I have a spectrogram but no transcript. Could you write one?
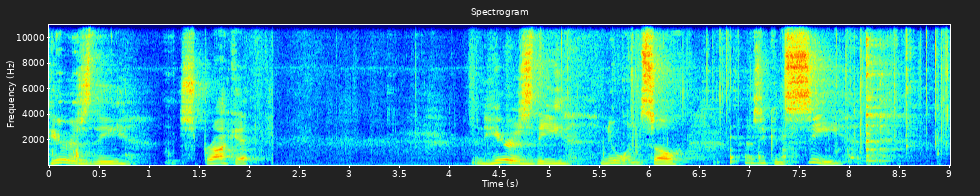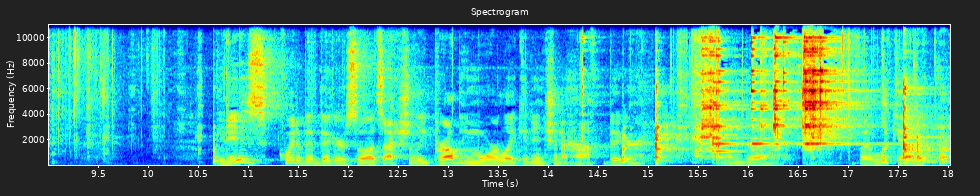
here is the sprocket. And here is the new one. So as you can see, it is quite a bit bigger. So it's actually probably more like an inch and a half bigger. And uh, if I look at it,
